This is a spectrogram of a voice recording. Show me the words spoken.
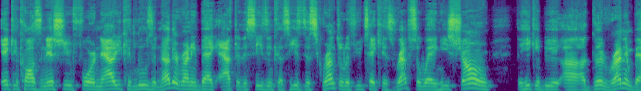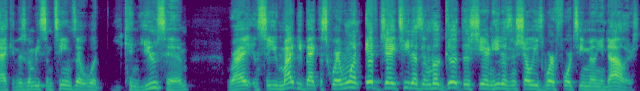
it can cause an issue for now you could lose another running back after the season because he's disgruntled if you take his reps away and he's shown that he could be a, a good running back and there's going to be some teams that would can use him right and so you might be back to square one if jt doesn't look good this year and he doesn't show he's worth 14 million dollars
